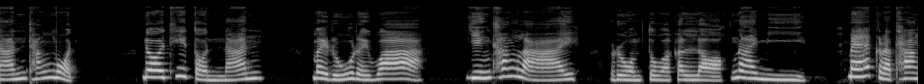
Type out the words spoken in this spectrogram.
นั้นทั้งหมด โดยที่ตนนั้น ไม่รู้เลยว่า หญิงทั้งหลาย รวมตัวกันหลอกนายมี แม้กระทั่ง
